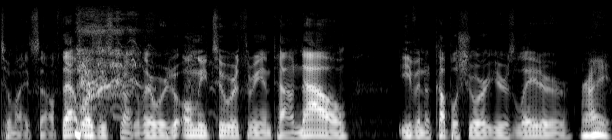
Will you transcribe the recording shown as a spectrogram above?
to myself. That was a struggle. there were only two or three in town. Now, even a couple short years later, Right.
